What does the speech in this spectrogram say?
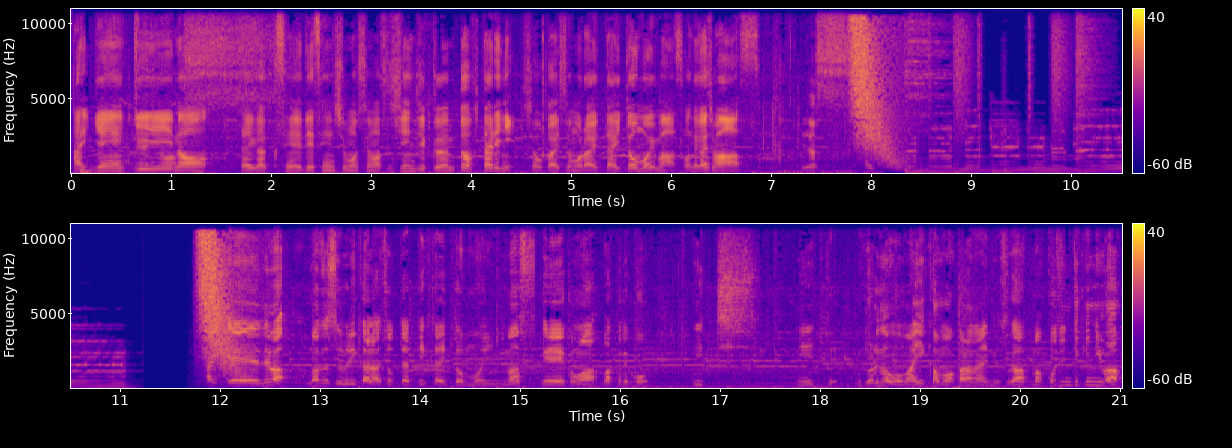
はい、現役の大学生で選手もしてます新く君と2人に紹介してもらいたいと思います。お願いします。はい、えー、では、まず素振りからちょっとやっていきたいと思います。えー、このままバックでこう、1、2って、振るのもまあいいかもわからないんですが、まあ個人的には、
